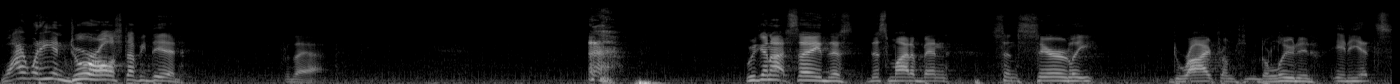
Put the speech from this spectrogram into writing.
Why would he endure all the stuff he did for that? we cannot say this, this might have been sincerely derived from some deluded idiots.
